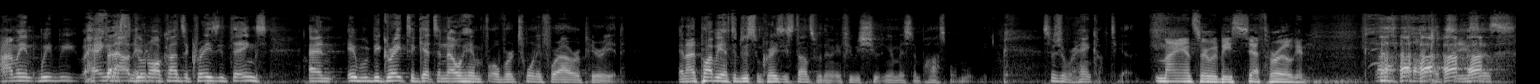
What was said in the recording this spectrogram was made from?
I mean, we'd be hanging out, Fascinating. doing all kinds of crazy things, and it would be great to get to know him for over a 24 hour period. And I'd probably have to do some crazy stunts with him if he was shooting a Mission Impossible movie, especially if we're handcuffed together. My answer would be Seth Rogen. Oh, Jesus.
